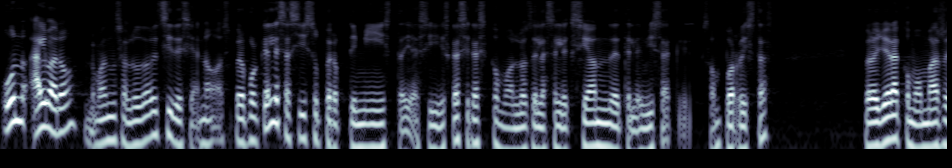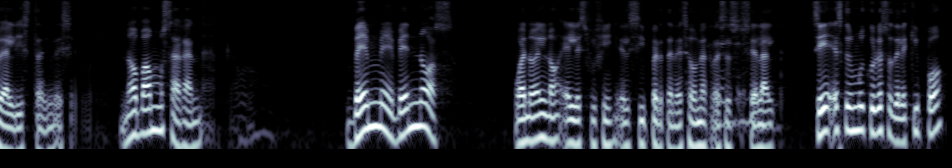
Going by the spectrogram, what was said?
Un Álvaro, mando un saludo, él sí decía, no, pero porque él es así súper optimista y así, es casi casi como los de la selección de Televisa que son porristas. Pero yo era como más realista y decía, güey, no vamos a ganar, cabrón. Venme, venos. Bueno, él no, él es Fifi, él sí pertenece a una clase social alta. Sí, es que es muy curioso del equipo.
